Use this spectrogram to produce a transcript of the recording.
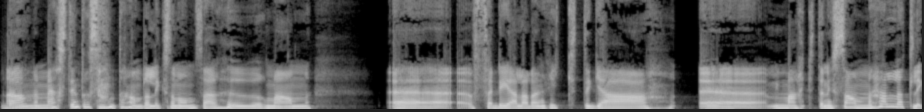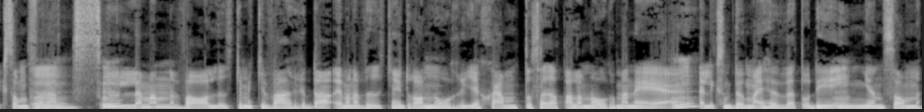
den ja. mest intressanta handlar liksom om så hur man eh, fördelar den riktiga eh, makten i samhället. Liksom, för mm. att skulle mm. man vara lika mycket värda, jag menar vi kan ju dra mm. Norge-skämt och säga att alla norrmän är, mm. är liksom dumma i huvudet och det är mm. ingen som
